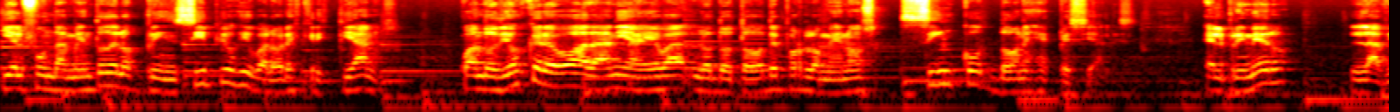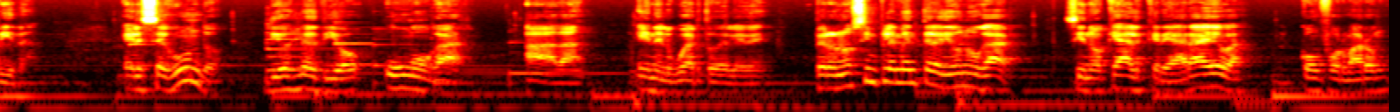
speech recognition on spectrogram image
y el fundamento de los principios y valores cristianos. Cuando Dios creó a Adán y a Eva, los dotó de por lo menos cinco dones especiales. El primero, la vida. El segundo, Dios le dio un hogar a Adán en el huerto del Edén. Pero no simplemente le dio un hogar, sino que al crear a Eva conformaron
